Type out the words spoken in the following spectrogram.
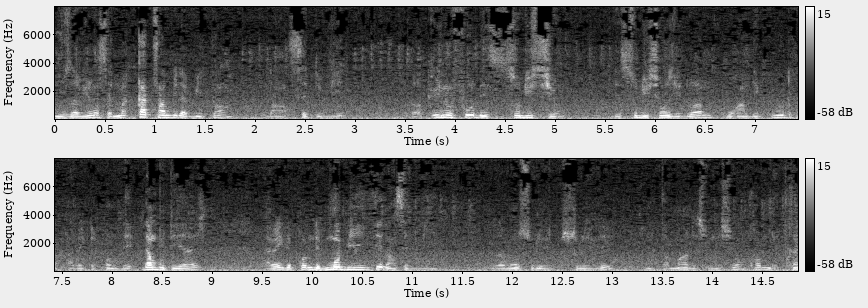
nous avions seulement 400 000 habitants dans cette ville. Donc il nous faut des solutions, des solutions idoines pour en découdre avec des problèmes d'embouteillage, avec des problèmes de mobilité dans cette ville. Nous avons soulevé, notamment des solutions comme les trains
